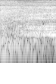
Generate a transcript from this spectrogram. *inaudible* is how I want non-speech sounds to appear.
Oh! *laughs*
